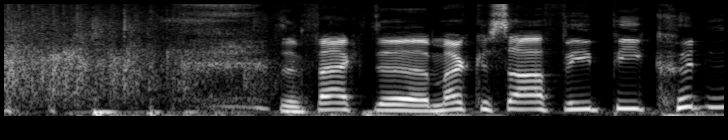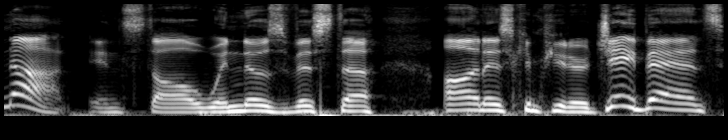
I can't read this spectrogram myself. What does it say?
In fact, uh, Microsoft VP could not install Windows Vista on his computer. Jay Vance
